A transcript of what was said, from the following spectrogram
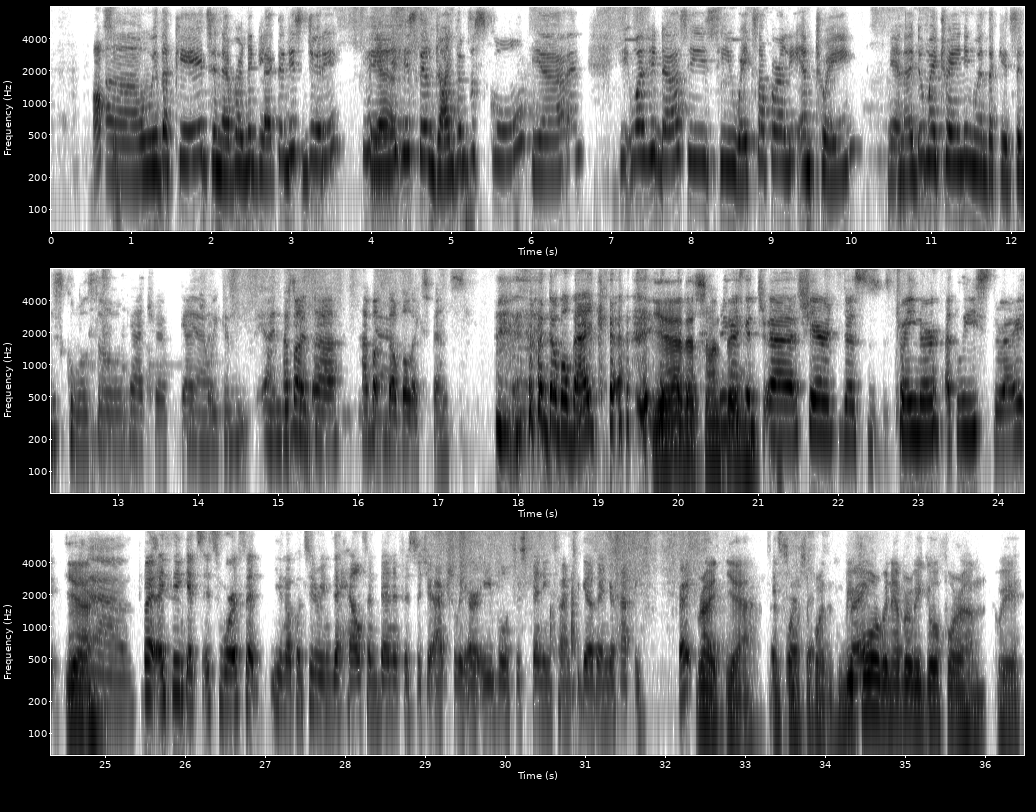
Awesome. uh, with the kids, he never neglected his duty. He, Yeah. he still dragged them to school. Yeah, and he, what he does is he wakes up early and train. yeah. And I do my training when the kids in school. So Gotcha. Gotcha. yeah, we can. And how about uh, how about yeah. double expense? double bike. yeah, that's one thing. you guys can uh, share this trainer at least, right? Yeah. yeah, But I think it's it's worth it, you know, considering the health and benefits that you actually are able to spending time together and you're happy, right? Right. Yeah. It's That's the most worth it, important. right? Before, whenever we go for um, we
